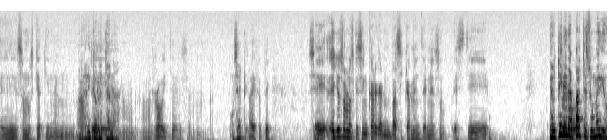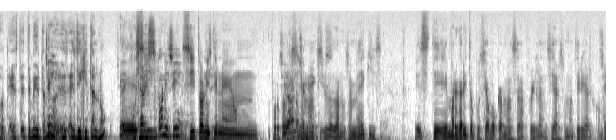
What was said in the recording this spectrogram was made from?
eh, son los que atienden Margarito AP, Retano. a, a Reuters, a- O sea que. a AFP. Sí. Eh, ellos son los que se encargan básicamente en eso. Este, pero tienen pero- aparte su medio, este, este medio también Sí. es, es digital, ¿no? Sí, Eh, o sea, sí. es- Tony sí. sí, Tony tiene un portal que se llama MX. Ciudadanos MX. Este, Margarito pues se aboca más a freelancear su material con, Sí,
